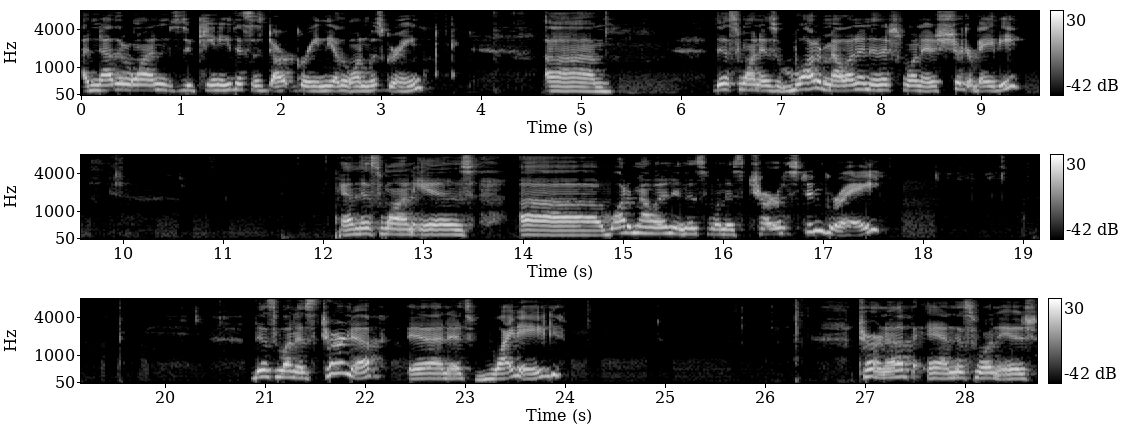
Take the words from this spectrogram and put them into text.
another one, zucchini. This is dark green. The other one was green. Um, this one is watermelon, and this one is sugar baby. And this one is uh, watermelon, and this one is Charleston gray. This one is turnip, and it's white egg turnip, and this one is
